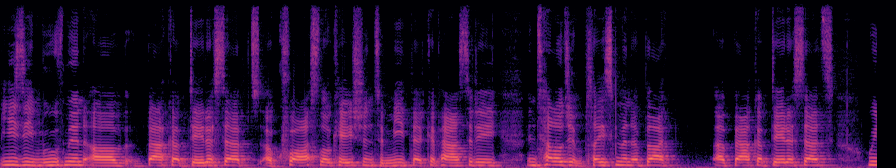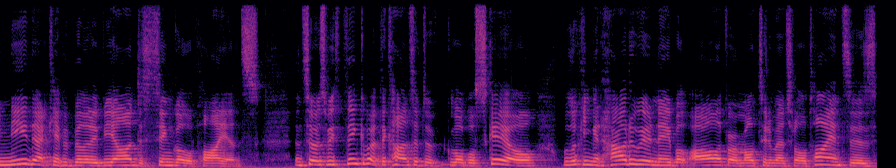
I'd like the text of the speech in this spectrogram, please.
easy movement of backup data sets across location to meet that capacity, intelligent placement of, back, of backup data sets. We need that capability beyond a single appliance. And so as we think about the concept of global scale, we're looking at how do we enable all of our multidimensional appliances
